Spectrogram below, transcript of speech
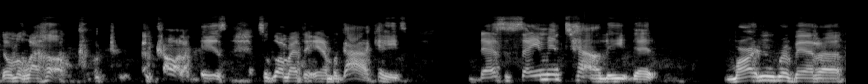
don't look like her. Call like this. So going back to Amber Guy case, that's the same mentality that Martin Rivera,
